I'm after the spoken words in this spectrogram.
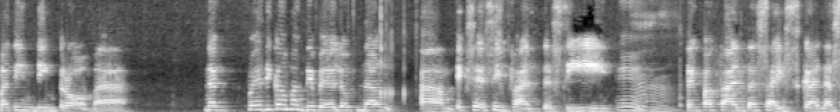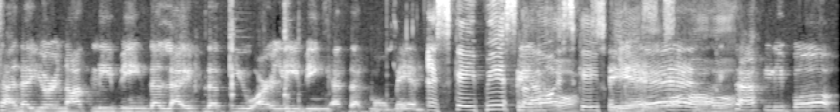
matinding trauma, nag, pwede kang mag-develop ng um, excessive fantasy. Nagpa-fantasize ka na sana you're not living the life that you are living at that moment. Escapist, Kaya ano? po. Escapist. Yes, Oo. exactly po.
